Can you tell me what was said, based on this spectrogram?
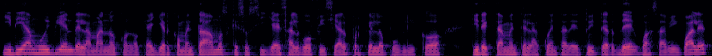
iría muy bien de la mano con lo que ayer comentábamos, que eso sí ya es algo oficial porque lo publicó directamente la cuenta de Twitter de Wasabi Wallet.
